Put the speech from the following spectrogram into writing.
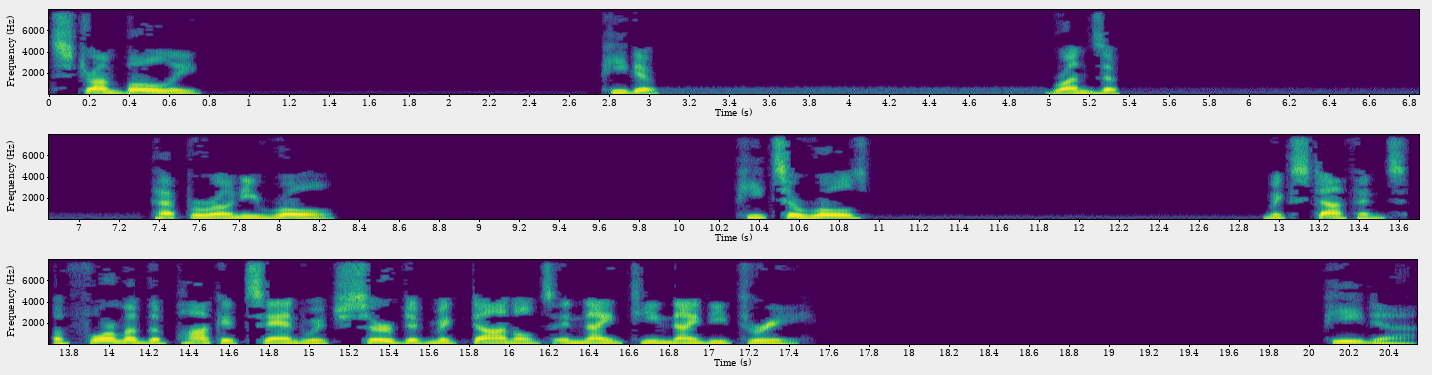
Stromboli. Pita. Runza. Pepperoni roll. Pizza rolls. McStuffins, a form of the pocket sandwich served at McDonald's in 1993. Pita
